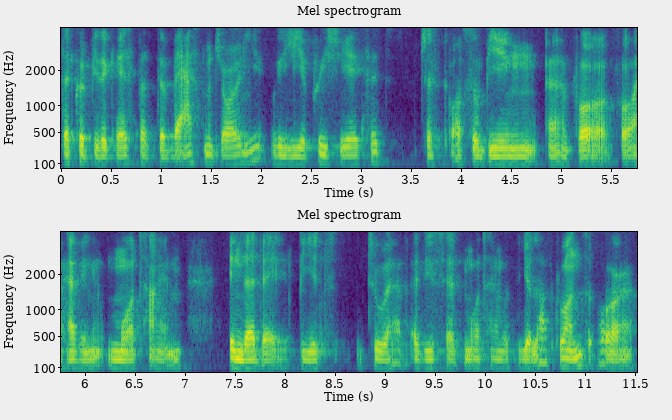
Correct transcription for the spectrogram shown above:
that could be the case but the vast majority really appreciates it just also being uh, for for having more time in their day be it to have as you said more time with your loved ones or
